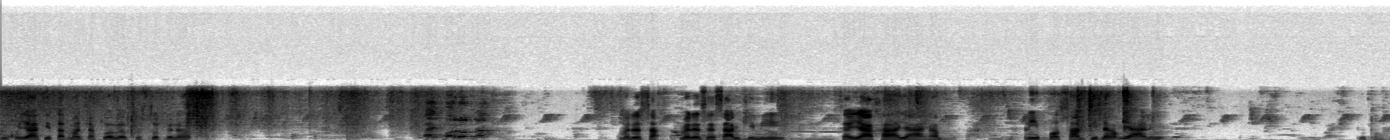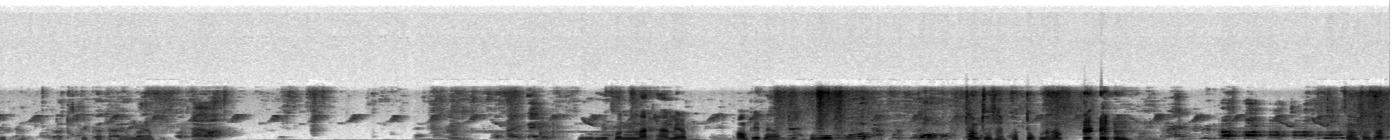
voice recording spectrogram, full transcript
นี่ก็หญ้าที่ตัดมาจากสวนแบบสดๆเลยนะครับไม่ได้สะไม่ได้ใส่สารเคมีใส่ยาฆ่าหญ้านะครับ อันนี้ปลอดสารพิษนะครับหญ้านี้ดูทองเพชรนะครับดูทองพชรกันนะครับ ดูมีคนมาหาไหมครับออมเพชรนะครับ โอ้โหทำโทรศัพท์เขาตกนะครับทำโทรศัพท์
